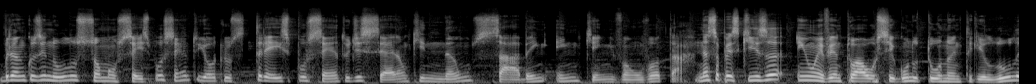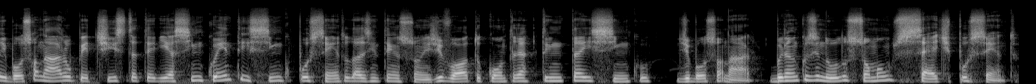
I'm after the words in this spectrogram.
Brancos e nulos somam 6% e outros 3% disseram que não sabem em quem vão votar. Nessa pesquisa, em um eventual segundo turno entre Lula e Bolsonaro, o petista teria 55% das intenções de voto contra 35% de Bolsonaro. Brancos e nulos somam 7%.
